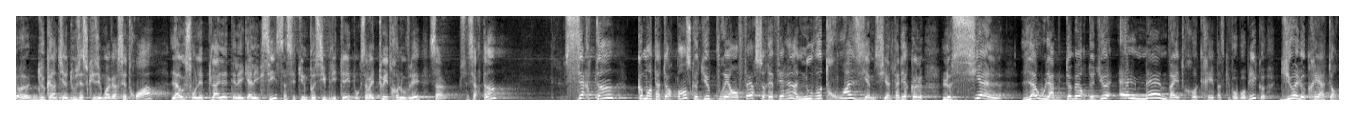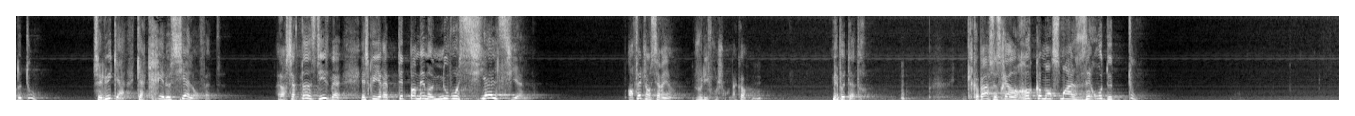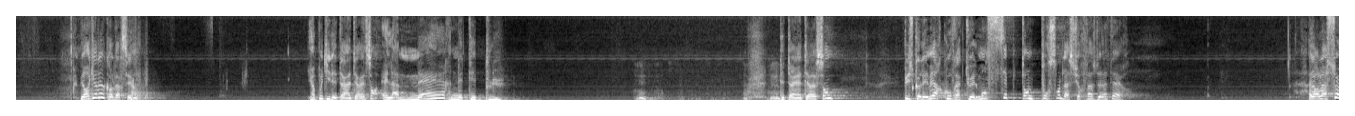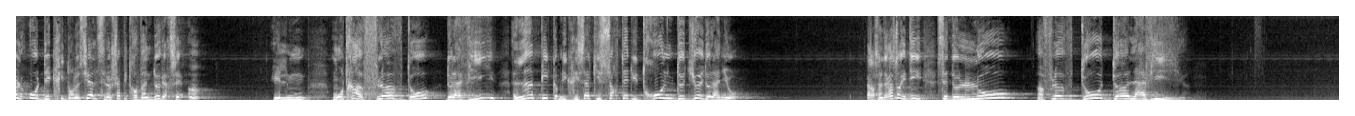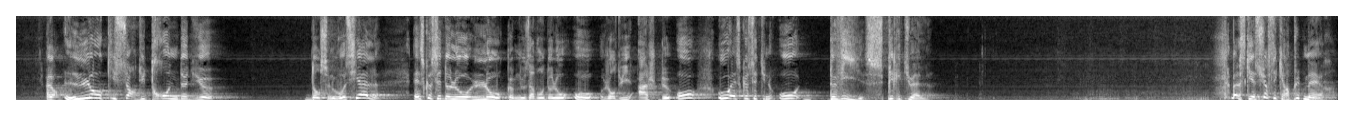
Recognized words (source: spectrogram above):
Euh, 2 Corinthiens 12, excusez-moi, verset 3, là où sont les planètes et les galaxies, ça c'est une possibilité, donc ça va tout être renouvelé, ça c'est certain. Certains commentateurs pensent que Dieu pourrait en faire se référer à un nouveau troisième ciel, c'est-à-dire que le, ciel, là où la demeure de Dieu elle-même va être recréée, parce qu'il faut pas oublier que Dieu est le créateur de tout. C'est lui qui a créé le ciel en fait. Alors certains se disent, mais est-ce qu'il n'y aurait peut-être pas même un nouveau ciel-ciel En fait, j'en sais rien, je vous dis franchement, d'accord? Mais peut-être. Quelque part, ce serait un recommencement à zéro de tout. Mais regardez encore le verset 1. Il y a un petit détail intéressant, et la mer n'était plus. Détail intéressant, puisque les mers couvrent actuellement 70% de la surface de la Terre. Alors la seule eau décrite dans le ciel, c'est le chapitre 22, verset 1. Il montra un fleuve d'eau de la vie, limpide comme du cristal, qui sortait du trône de Dieu et de l'agneau. Alors c'est intéressant, il dit, c'est de l'eau un fleuve d'eau de la vie. Alors, l'eau qui sort du trône de Dieu dans ce nouveau ciel, est-ce que c'est de l'eau, l'eau comme nous avons de l'eau eau aujourd'hui, H2O, ou est-ce que c'est une eau de vie spirituelle? Ben, Ce qui est sûr, c'est qu'il n'y aura plus de mer.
